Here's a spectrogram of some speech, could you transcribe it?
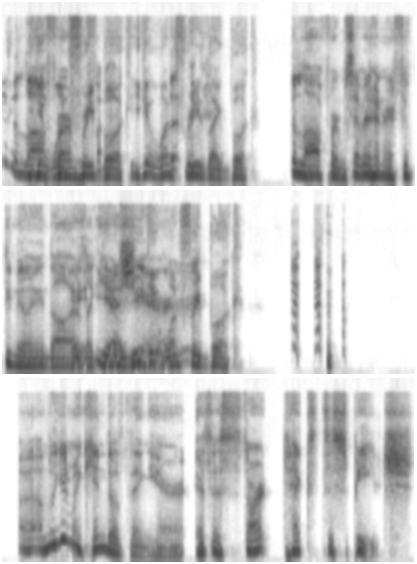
The law you get one free book. You get one free like book the law firm seven hundred fifty million dollars. Like yeah, you share. get one free book. uh, I'm looking at my Kindle thing here. It says start text to speech.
